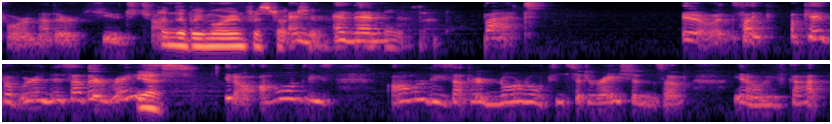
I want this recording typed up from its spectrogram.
for another huge chunk. And there'll be more infrastructure. and then- all of that. but you know, it's like okay, but we're in this other race. Yes. You know, all of these, all of these other normal considerations of, you know, we've got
